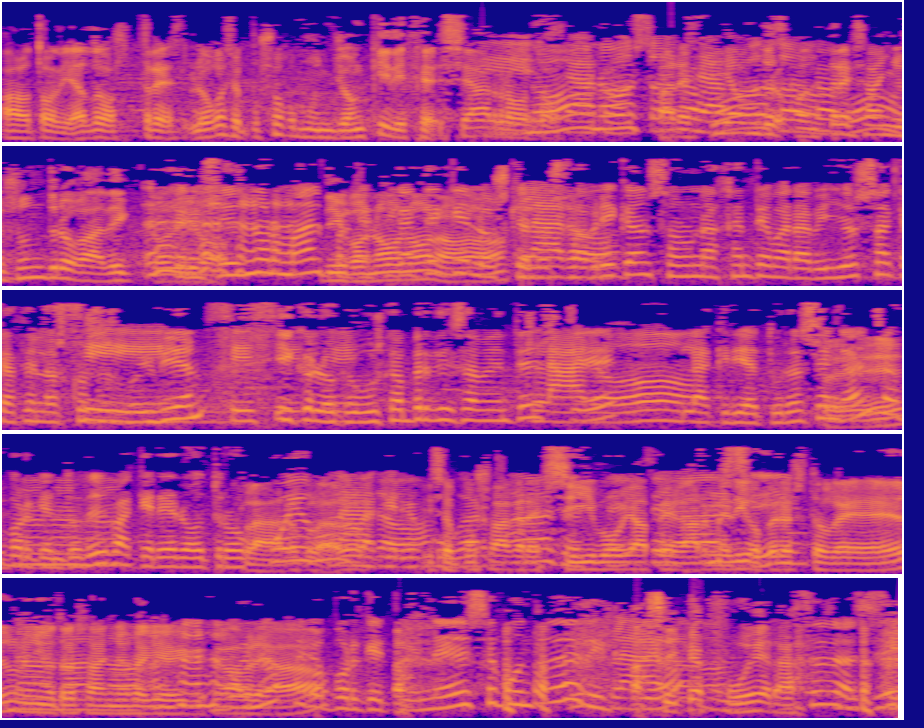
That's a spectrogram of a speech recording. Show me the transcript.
al otro día, dos, tres. Luego se puso como un junkie y dije, se ha roto. No, se ha no, Parecía un roto. con tres años un drogadicto. Pero digo. sí es normal, Digo, porque no, fíjate no, que no. los que los Claro. fabrican son una gente maravillosa que hacen las cosas Sí, muy bien sí, sí, y que lo que buscan precisamente es Claro. que la criatura se Sí. enganche, porque entonces va a querer otro Claro, juego, claro. va a querer Y se puso más, agresivo y a pegarme. Digo. ¿pero esto qué es? Un niño de tres años aquí cabreado. pero porque tiene ese punto de adicción. Así que fuera. Eso es así. Sí,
